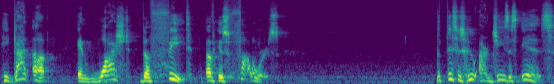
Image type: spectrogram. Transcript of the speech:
He got up and washed the feet of his followers. But this is who our Jesus is.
